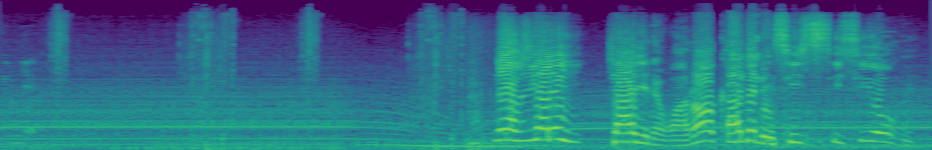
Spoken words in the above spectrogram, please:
သိညက်နေရာစီကလေးကြားနေတယ်ကွာနော်ကားတက်တွေစီစီစီအောင်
